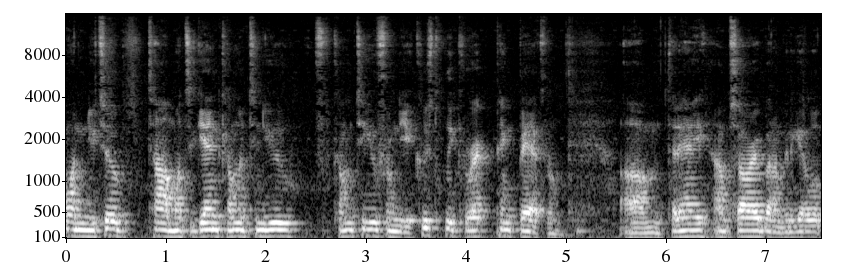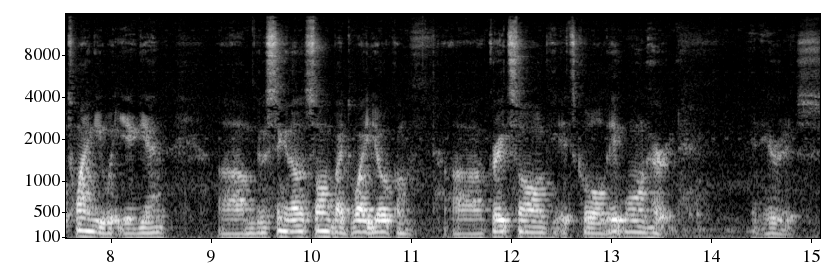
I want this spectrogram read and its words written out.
Morning YouTube, Tom once again coming to you coming to you from the acoustically correct pink bathroom. Um, today, I'm sorry, but I'm going to get a little twangy with you again. Uh, I'm going to sing another song by Dwight Yoakam. Uh, great song. It's called "It Won't Hurt," and here it is.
